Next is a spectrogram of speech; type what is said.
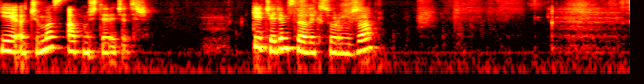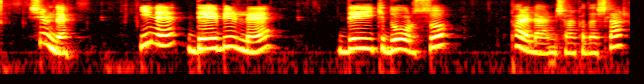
y açımız 60 derecedir. Geçelim sıradaki sorumuza. Şimdi yine D1 ile D2 doğrusu paralelmiş arkadaşlar.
